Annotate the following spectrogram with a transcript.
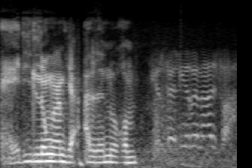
Ey, die lungern hier alle nur rum. Wir verlieren Alpha.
